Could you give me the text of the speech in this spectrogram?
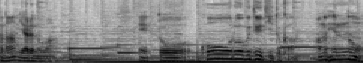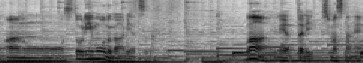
かなやるのは。えっとコールオブデューティーとかあの辺の、あのー、ストーリーモードがあるやつはやったりしますかね。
